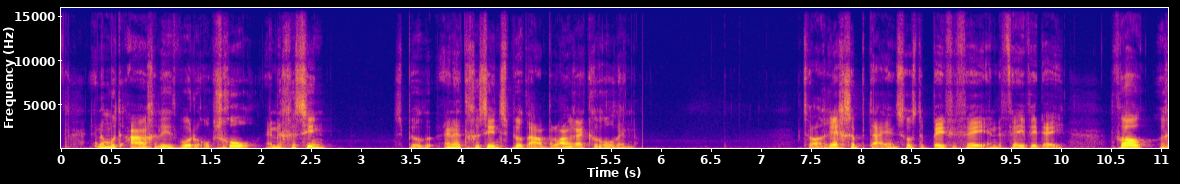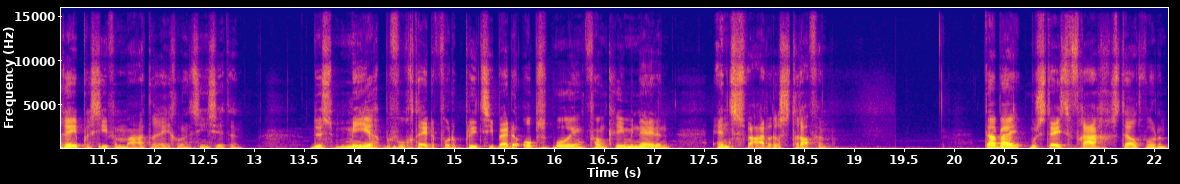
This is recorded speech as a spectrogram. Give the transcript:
En dat moet aangeleerd worden op school en, de gezin speelde, en het gezin speelt daar een belangrijke rol in. Terwijl rechtse partijen zoals de PVV en de VVD vooral repressieve maatregelen zien zitten. Dus meer bevoegdheden voor de politie bij de opsporing van criminelen en zwaardere straffen. Daarbij moet steeds de vraag gesteld worden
